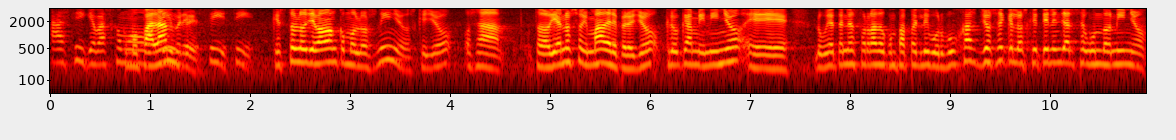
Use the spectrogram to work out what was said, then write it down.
así que vas como, Como pa'lante. Sí, sí. Que esto lo llevaban como los niños, que yo, o sea, todavía no soy madre, pero yo creo que a mi niño eh, lo voy a tener forrado con papel de burbujas. Yo sé que los que tienen ya el segundo niño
